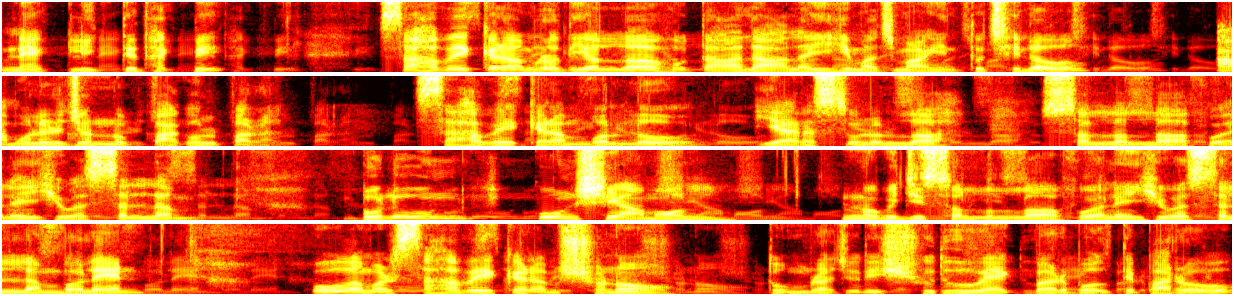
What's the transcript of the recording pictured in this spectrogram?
ন্যাক লিখতে থাকবে। সাহাবে কেরাম রদিয়াল্লাহ তাআলা আলাইহি মাজমাইন তো ছিল আমলের জন্য পাগল পাড়া সাহাবে কেরাম বলল, ইয়া রাসূলুল্লাহ সাল্লাল্লাহু আলাইহি ওয়াসাল্লাম, বলুন কোন সে আমল? নবীজি সাল্লাল্লাহু আলাইহি ওয়াসাল্লাম বলেন, ও আমার সাহাবে কেরাম, শোনো, তোমরা যদি শুধু একবার বলতে পারো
